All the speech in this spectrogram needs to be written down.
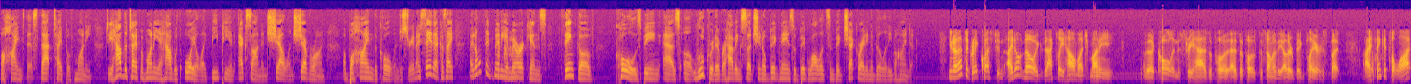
behind this, that type of money? Do you have the type of money you have with oil, like BP and Exxon and Shell and Chevron, uh, behind the coal industry? And I say that because I, I don't think many Americans think of coal as being as uh, lucrative or having such you know big names with big wallets and big check writing ability behind it. You know, that's a great question. I don't know exactly how much money the coal industry has opposed, as opposed to some of the other big players, but I think it's a lot,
